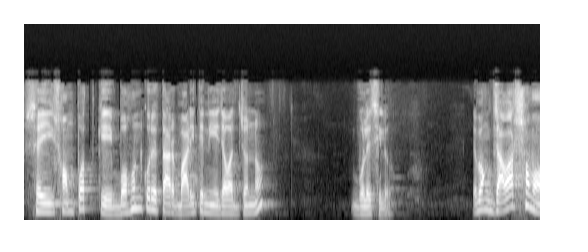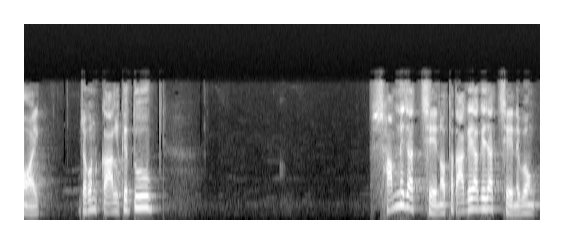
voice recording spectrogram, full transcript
সেই সম্পদকে বহন করে তার বাড়িতে নিয়ে যাওয়ার জন্য বলেছিল। এবং যাওয়ার সময় যখন কালকেতু সামনে যাচ্ছেন, অর্থাৎ আগে আগে যাচ্ছেন এবং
